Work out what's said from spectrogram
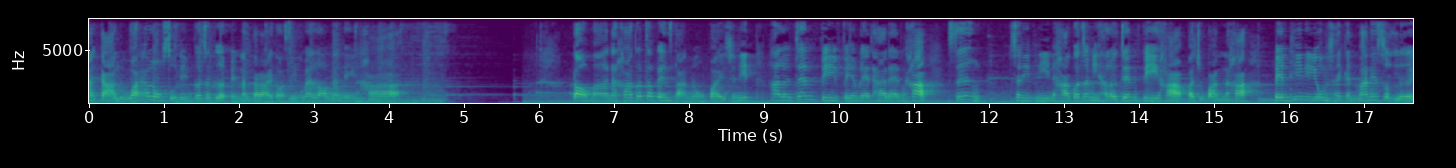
อากาศ หรือว่าถ้าลงสู่ดินก็จะเกิดเป็นอันตรายต่อสิ่งแวดล้อมนั่นเองค่ะต่อมานะคะก็จะเป็นสารหน่วงไฟชนิดฮาโลเจนฟรีเฟมเรทาแดนค่ะ ซึ่ง ชนิดนี้นะคะก็จะมีฮาโลเจนฟรีค่ะ ปัจจุบันนะคะ เป็นที่นิยมใช้กันมากที่สุดเลย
